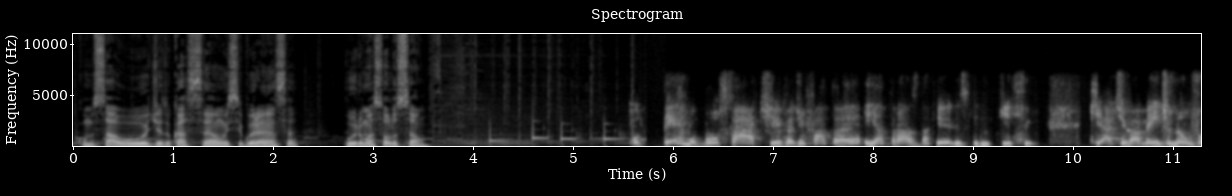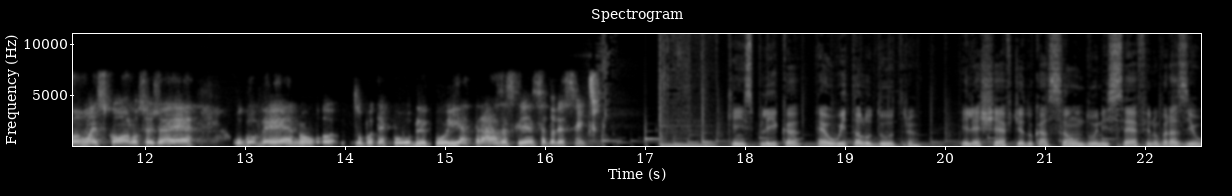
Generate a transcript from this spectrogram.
como saúde, educação e segurança, por uma solução termo busca ativa, de fato, é ir atrás daqueles que, que, que ativamente não vão à escola, ou seja, é o governo, o poder público ir atrás das crianças e adolescentes. Quem explica é o Ítalo Dutra. Ele é chefe de educação do Unicef no Brasil,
